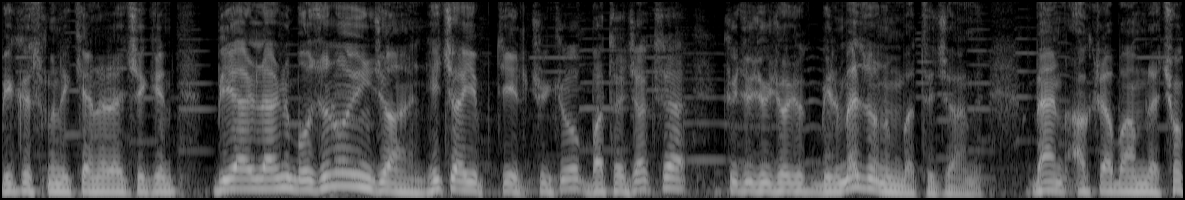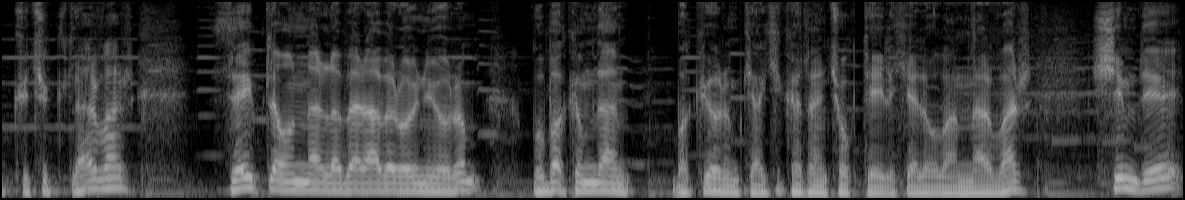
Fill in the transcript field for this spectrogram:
bir kısmını kenara çekin. Bir yerlerini bozun oyuncağın. Hiç ayıp değil. Çünkü o batacaksa küçücük çocuk bilmez onun batacağını. Ben akrabamda çok küçükler var. Zevkle onlarla beraber oynuyorum. Bu bakımdan bakıyorum ki hakikaten çok tehlikeli olanlar var. Şimdi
